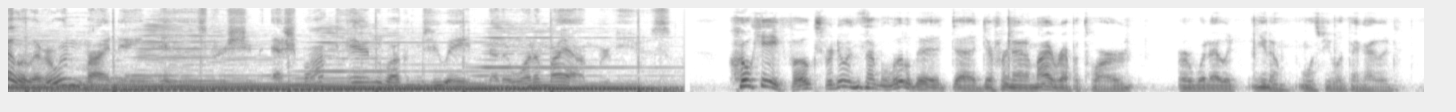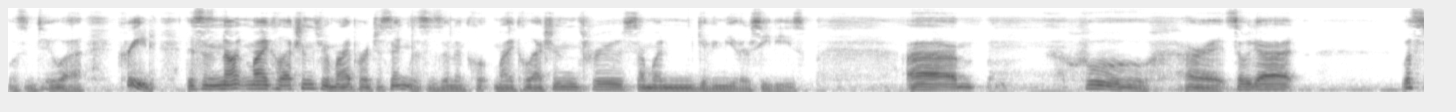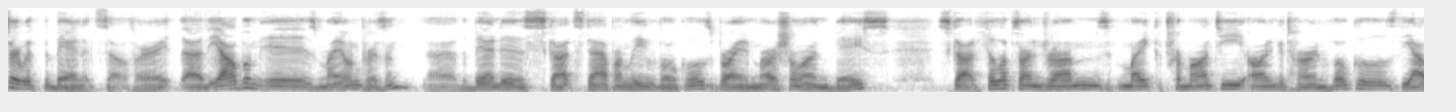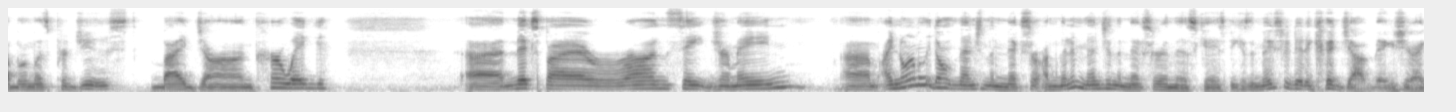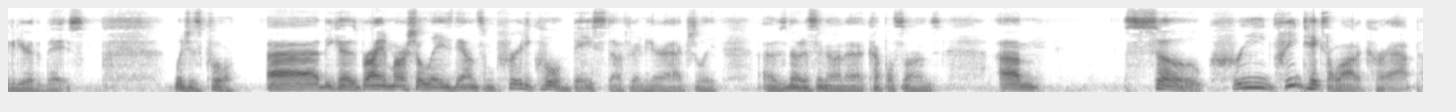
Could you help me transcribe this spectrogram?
Hello, everyone. My name is Christian Eschbach, and welcome to another one of my album reviews. Okay, folks, we're doing something a little bit uh, different out of my repertoire, or what I would, you know, most people would think I would listen to. Uh, Creed. This is not my collection through my purchasing. This is in my collection through someone giving me their CDs. Um, whew. All right, so we got Let's start with the band itself, all right? Uh, the album is My Own Prison. Uh, the band is Scott Stapp on lead vocals, Brian Marshall on bass, Scott Phillips on drums, Mike Tremonti on guitar and vocals. The album was produced by John Kurzweg, uh, mixed by Ron St. Germain. Um, I normally don't mention the mixer. I'm going to mention the mixer in this case because the mixer did a good job making sure I could hear the bass which is cool. Uh, because Brian Marshall lays down some pretty cool bass stuff in here, actually. I was noticing on a couple songs. Um, so Creed, Creed takes a lot of crap.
